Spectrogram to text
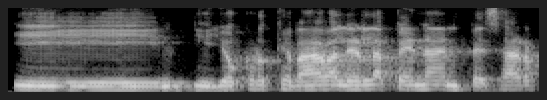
y, y yo creo que va a valer la pena empezar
